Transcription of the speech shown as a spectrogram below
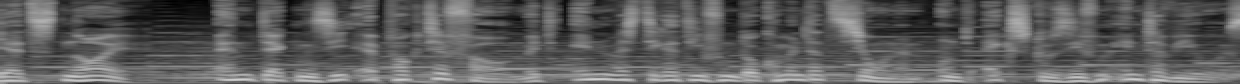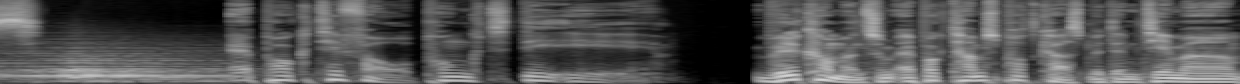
Jetzt neu. Entdecken Sie Epoch TV mit investigativen Dokumentationen und exklusiven Interviews. EpochTV.de Willkommen zum Epoch Times Podcast mit dem Thema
